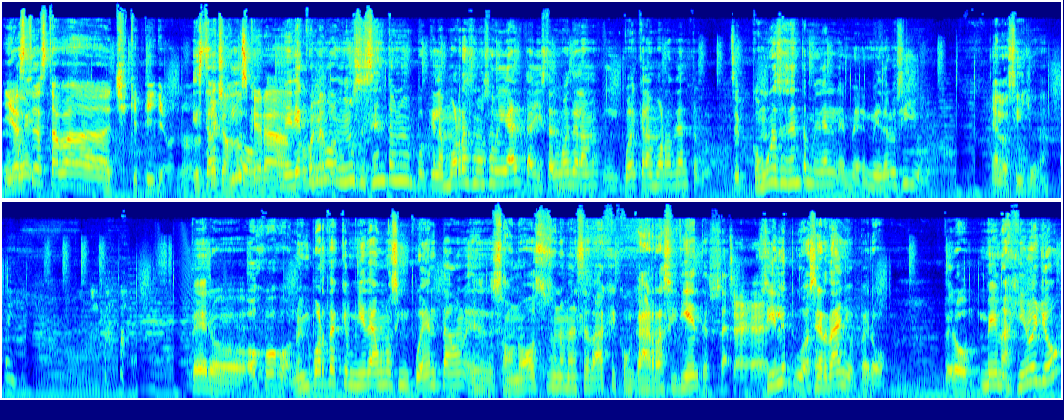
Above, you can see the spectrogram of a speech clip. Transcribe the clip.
Y este estaba chiquitillo, ¿no? Estaba Digamos que era. medía como adulto. unos 60, ¿no? Porque la morra no se veía alta y está igual, de la, igual que la morra de alta, güey. Sí. Como unos 60 medía, medía el osillo, güey. El osillo, ¿verdad? Ay. Pero, ojo, ojo, no importa que mida unos 50, un- es- son osos, un animal salvaje con garras y dientes. O sea, Sí. sí le pudo hacer daño, pero, pero me imagino yo,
